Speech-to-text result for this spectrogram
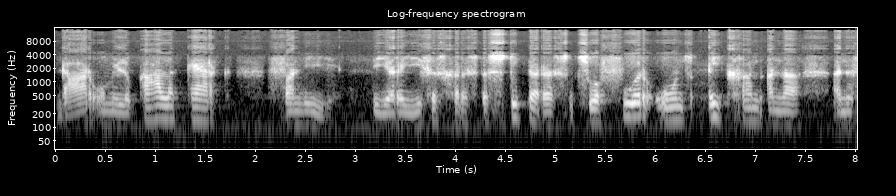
daar om die lokale kerk van die die Here Jesus Christus stoeter is so voor ons uitgaan in 'n in 'n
